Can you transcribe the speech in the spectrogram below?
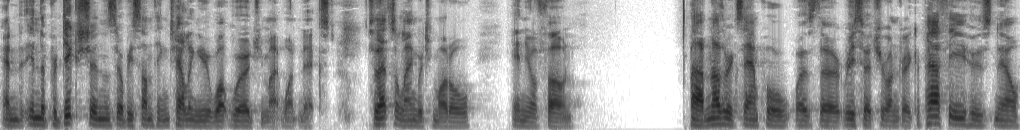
and in the predictions, there'll be something telling you what word you might want next. So that's a language model in your phone. Uh, another example was the researcher Andrej Karpathy, who's now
